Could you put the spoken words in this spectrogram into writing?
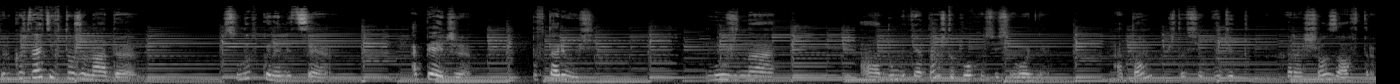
Только ждать их тоже надо с улыбкой на лице. Опять же, повторюсь, нужно а, думать не о том, что плохо все сегодня, а о том, что все будет хорошо завтра.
